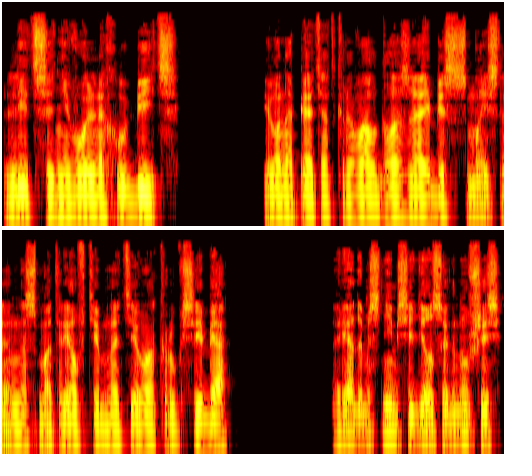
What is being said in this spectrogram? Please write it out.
лица невольных убийц. И он опять открывал глаза и бессмысленно смотрел в темноте вокруг себя. Рядом с ним сидел, согнувшись,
